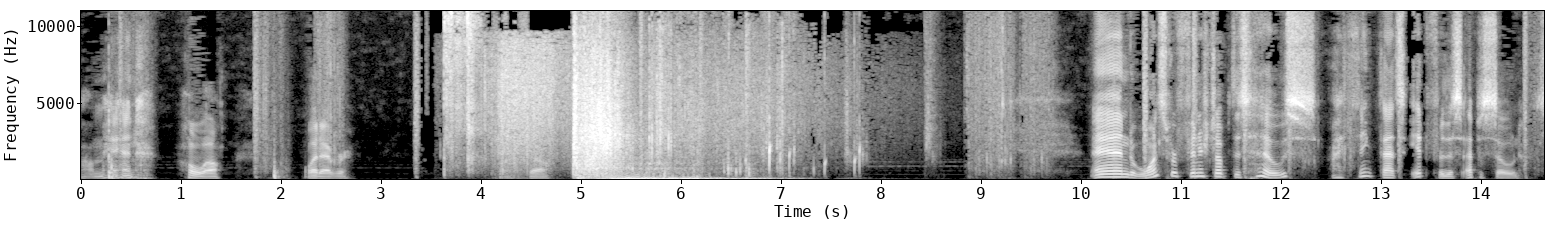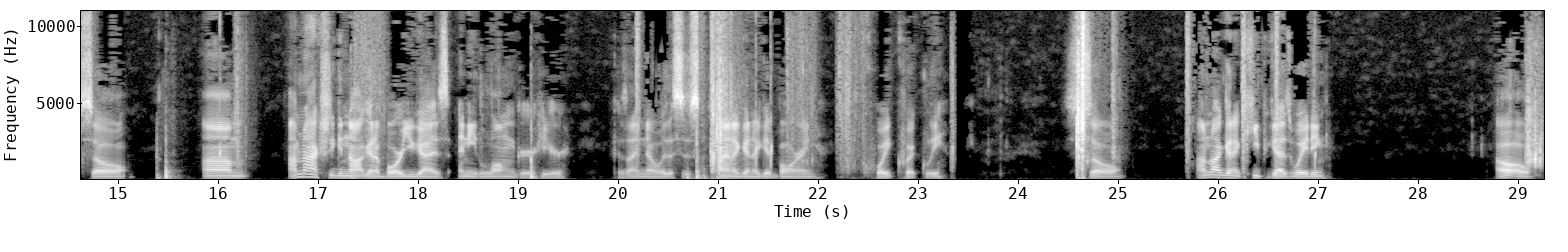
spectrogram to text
Oh man. Oh well. Whatever. So. And once we're finished up this house, I think that's it for this episode. So, um, I'm actually not going to bore you guys any longer here. Because I know this is kind of going to get boring quite quickly. So, I'm not going to keep you guys waiting. Uh oh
